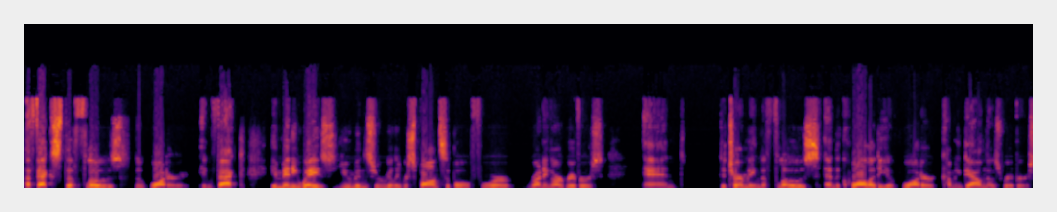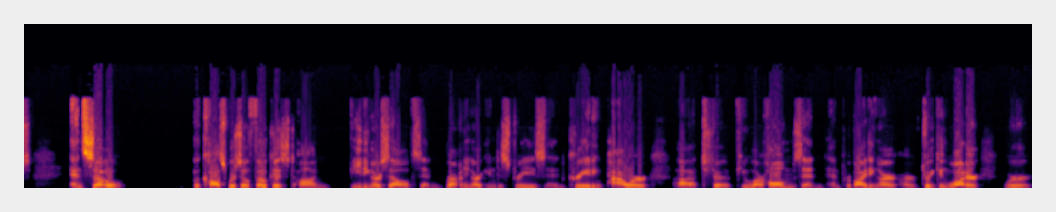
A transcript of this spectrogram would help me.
affects the flows of water. In fact, in many ways, humans are really responsible for running our rivers and determining the flows and the quality of water coming down those rivers. And so because we're so focused on feeding ourselves and running our industries and creating power uh, to fuel our homes and and providing our, our drinking water, we're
